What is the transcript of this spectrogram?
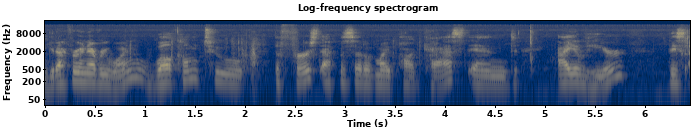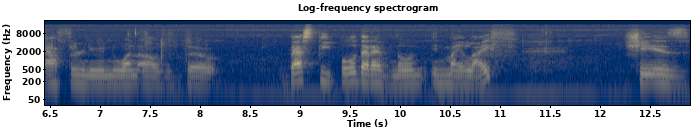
Good afternoon, everyone. Welcome to the first episode of my podcast. And I have here this afternoon one of the best people that I've known in my life. She is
